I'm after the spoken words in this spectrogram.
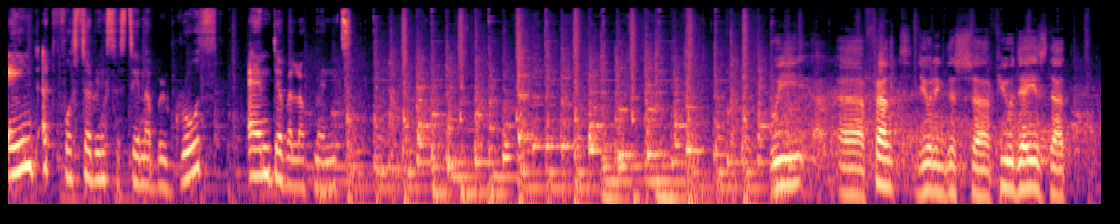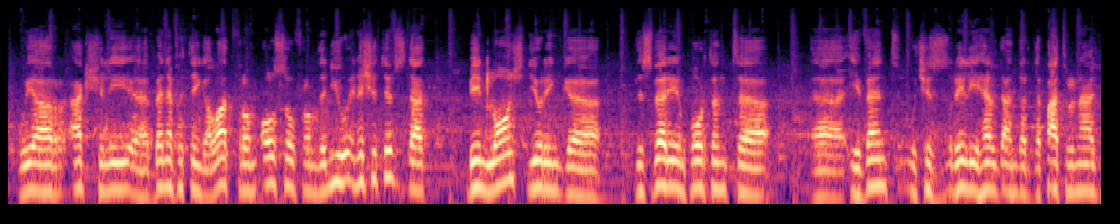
aimed at fostering sustainable growth and development. We uh, felt during this uh, few days that we are actually uh, benefiting a lot from also from the new initiatives that been launched during uh, this very important uh, uh, event, which is really held under the patronage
